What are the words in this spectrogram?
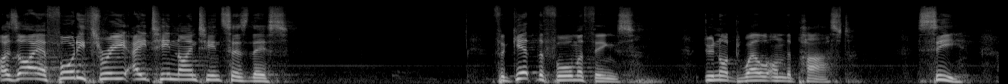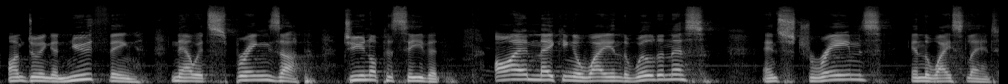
Isaiah 43 18, 19 says this Forget the former things, do not dwell on the past. See, I'm doing a new thing. Now it springs up. Do you not perceive it? I am making a way in the wilderness and streams in the wasteland.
